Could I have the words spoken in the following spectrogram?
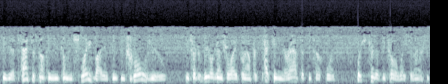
If You get attached to something, you become enslaved by it, and it controls you. You start to reorganize your life around protecting your assets and so forth, which turns out to be a total waste of energy.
